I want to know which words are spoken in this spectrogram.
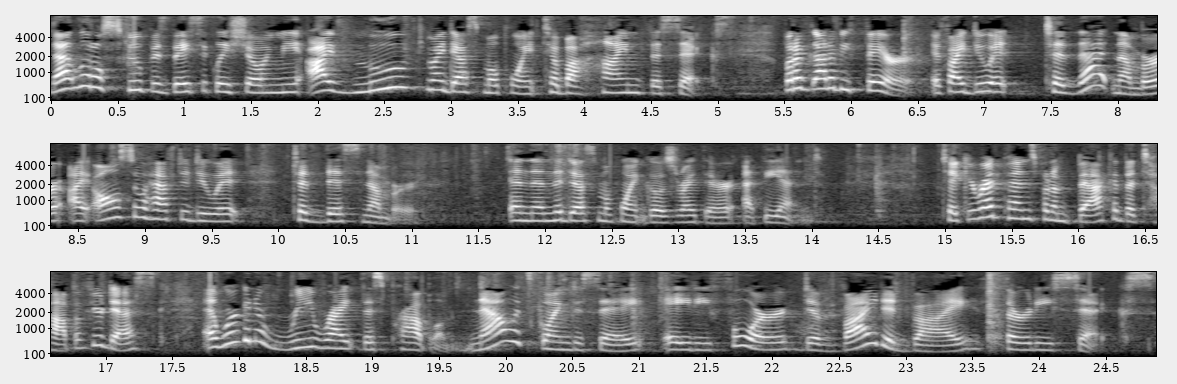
That little scoop is basically showing me I've moved my decimal point to behind the six. But I've got to be fair. If I do it to that number, I also have to do it to this number. And then the decimal point goes right there at the end. Take your red pens, put them back at the top of your desk, and we're going to rewrite this problem. Now it's going to say 84 divided by 36.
